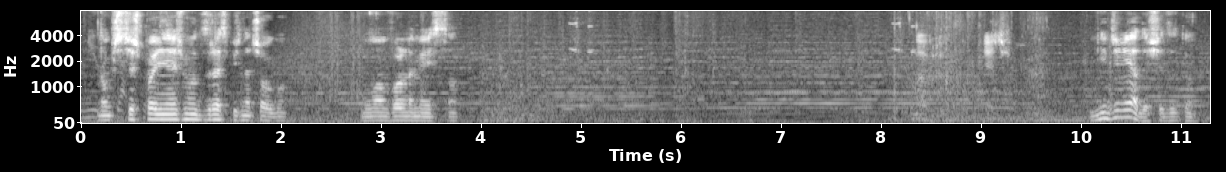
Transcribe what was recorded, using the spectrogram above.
New No przecież powinieneś móc zrespić na czołgu. Bo mam wolne miejsce. Dobra, jedź. Nigdzie nie jadę, siedzę tu.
